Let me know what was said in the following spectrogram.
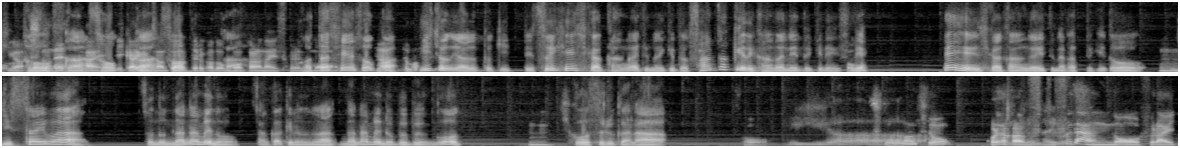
気がしす。か、はい。理解がちゃんと合ってるかどうかそうわからないですけれども。私、そうか理長やるときって水平しか考えてないけど、三角形で考えないといけないんですね。底辺しか考えてなかったけど、うん実際は、その斜めの、三角形のな斜めの部分をうん、飛行するから、そう。いやーそうなんですよ。これだから勉強になります普段のフライ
